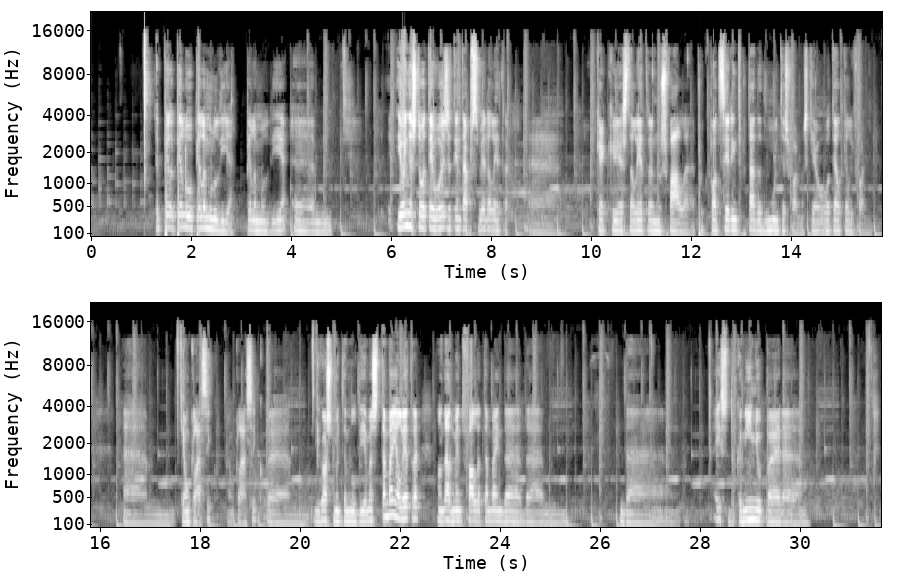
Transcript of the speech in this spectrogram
pelo, pela melodia. Pela melodia. ahm, eu ainda estou até hoje a tentar perceber a letra. Ah, o que é que esta letra nos fala? Porque pode ser interpretada de muitas formas, que é o Hotel Califórnia. Ahm, que é um clássico, é um clássico. Ehm, e gosto muito da melodia, mas também a letra, a um dado momento, fala também da, da, da. é isso, do caminho para.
